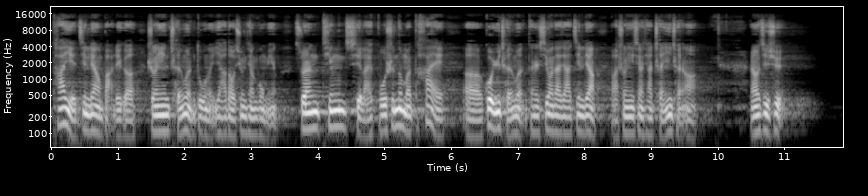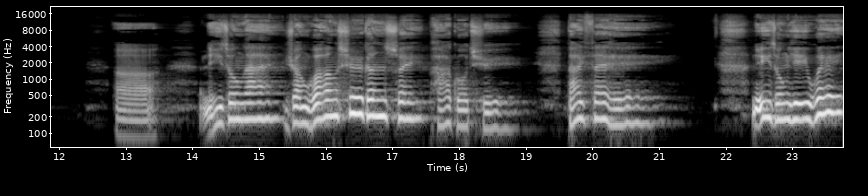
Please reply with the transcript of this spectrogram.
他也尽量把这个声音沉稳度呢压到胸腔共鸣。虽然听起来不是那么太呃过于沉稳，但是希望大家尽量把声音向下沉一沉啊。然后继续，呃，你总爱让往事跟随，怕过去白费。你总以为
